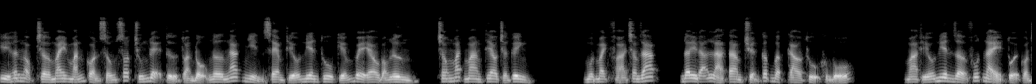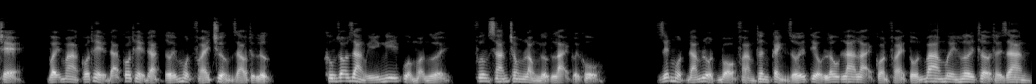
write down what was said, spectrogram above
kỳ hân ngọc chờ may mắn còn sống sót chúng đệ tử toàn bộ ngơ ngác nhìn xem thiếu niên thu kiếm về eo bóng lưng, trong mắt mang theo trấn kinh. Một mạch phá trăm giáp, đây đã là tam chuyển cấp bậc cao thủ khủng bố. Mà thiếu niên giờ phút này tuổi còn trẻ, vậy mà có thể đã có thể đạt tới một phái trưởng giáo thực lực. Không rõ ràng ý nghĩ của mọi người, phương sán trong lòng ngược lại cười khổ. Giết một đám lột bỏ phàm thân cảnh giới tiểu lâu la lại còn phải tốn ba mươi hơi thở thời gian,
